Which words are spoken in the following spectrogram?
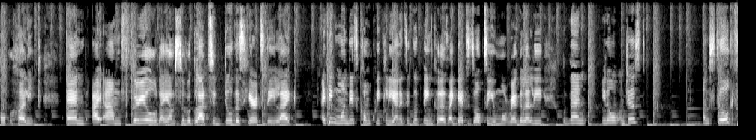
alcoholic, and I am thrilled. I am super glad to do this here today. Like, I think Mondays come quickly, and it's a good thing because I get to talk to you more regularly. But then, you know, I'm just I'm stoked.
